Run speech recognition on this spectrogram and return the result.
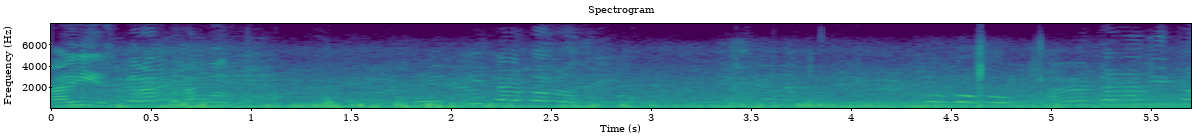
Ahí, espérate la foto. Lado los hijos. A ver, Fernandito,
